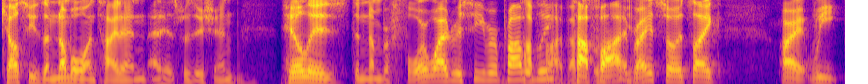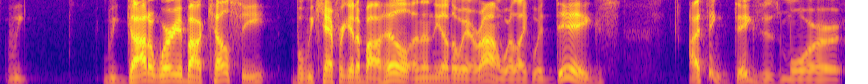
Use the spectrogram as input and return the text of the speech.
Kelce's the number one tight end at his position. Mm-hmm. Hill is the number four wide receiver, probably five, top five, yeah. right? So it's like, all right, we we we got to worry about Kelce, but we can't forget about Hill, and then the other way around. Where like with Diggs, I think Diggs is more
